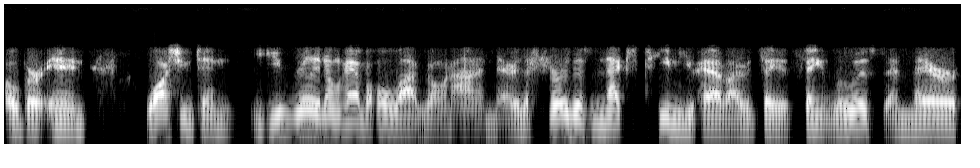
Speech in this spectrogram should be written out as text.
over in Washington, you really don't have a whole lot going on in there. The furthest next team you have, I would say, is St. Louis, and they're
